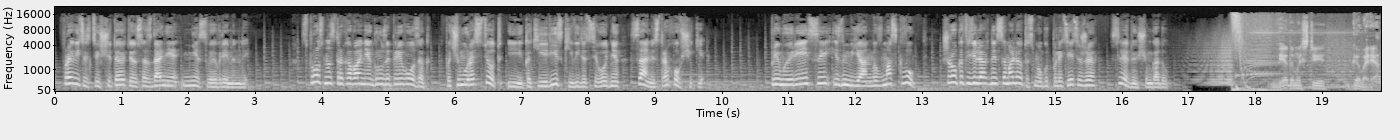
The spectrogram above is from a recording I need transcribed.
В правительстве считают ее создание несвоевременной. Спрос на страхование грузоперевозок. Почему растет и какие риски видят сегодня сами страховщики. Прямые рейсы из Мьянмы в Москву. Широкофюзеляжные самолеты смогут полететь уже в следующем году. Ведомости говорят.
